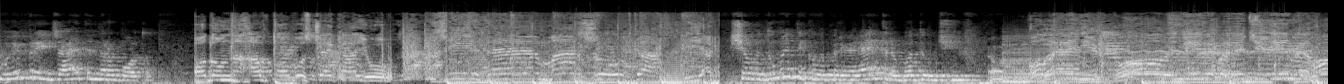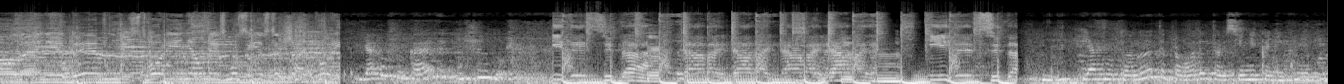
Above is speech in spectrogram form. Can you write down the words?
ви приїжджаєте на роботу? Одом на автобус чекаю, їде маршрутка, як Що ви думаєте, коли перевіряєте роботу учнів? олені, олені, не бриті, не голені, дивні створіння, в них з мозгів стирчать корі. Як ви викликаєте учнів душу? Іди сюди, давай, давай, давай, давай. Іди сюди. Як ви плануєте проводити осінні канікули?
